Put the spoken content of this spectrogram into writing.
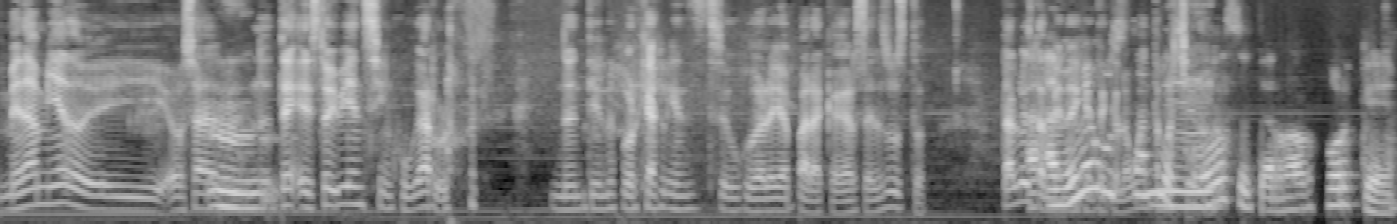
Me da miedo y, o sea, mm. estoy bien sin jugarlo. no entiendo por qué alguien se jugaría para cagarse el susto. Tal vez también hay gente que lo aguanta juegos de terror porque.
